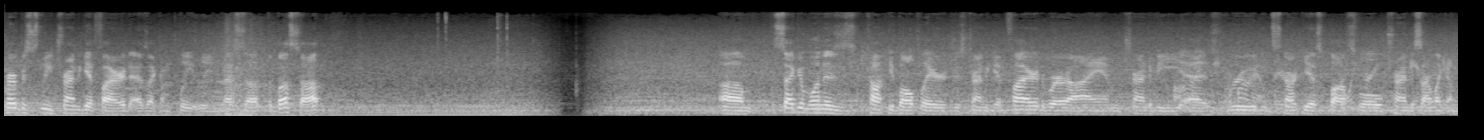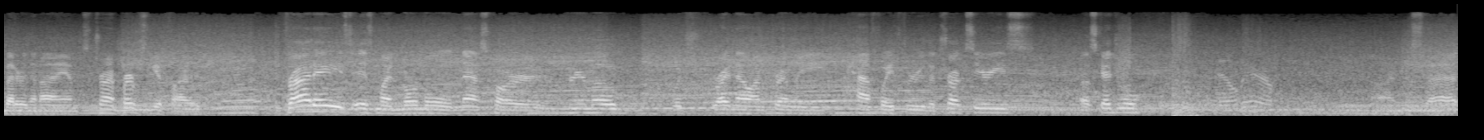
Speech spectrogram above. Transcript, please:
purposely trying to get fired as I completely messed up the bus stop. Um, the second one is cocky ball player just trying to get fired, where I am trying to be as rude and snarky as possible, trying to sound like I'm better than I am, to try and purposely get fired. Fridays is my normal NASCAR career mode, which right now I'm currently halfway through the truck series uh, schedule. I missed that.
